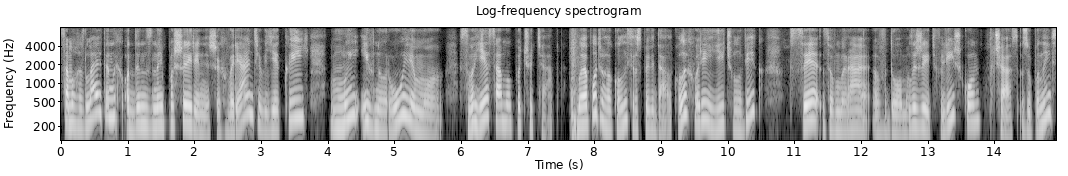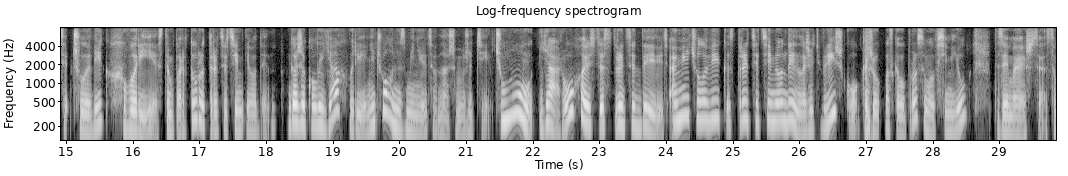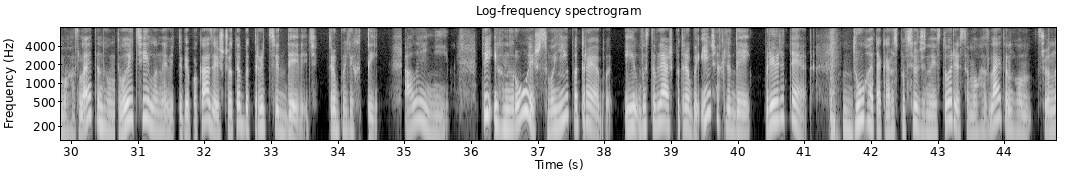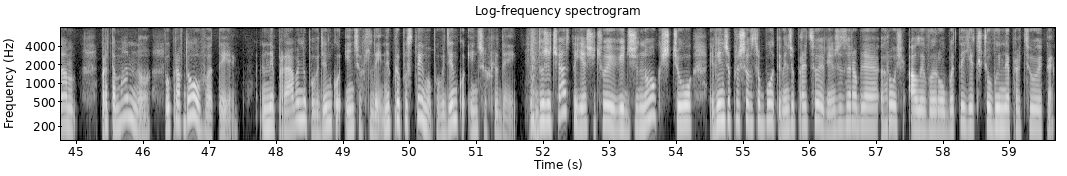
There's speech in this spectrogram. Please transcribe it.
Самогазлайтинг один з найпоширеніших варіантів, який ми ігноруємо своє самопочуття. Моя подруга колись розповідала, коли хворіє її чоловік, все завмирає вдома. Лежить в ліжку, час зупинився, чоловік хворіє з температурою 37,1. Каже, коли я хворію, нічого не змінюється в нашому житті. Чому я рухаюся з 39, а мій чоловік з 37,1 лежить в ліжку? Кажу, ласкаво просимо в сім'ю. Ти займаєшся самогазлайтингом. Твоє тіло навіть тобі показує, що у тебе 39. Треба лягти. Але ні, ти ігноруєш свої потреби і виставляєш потреби інших людей пріоритет. Друга така розповсюджена історія з самогазлайтингом, що нам притаманно виправдовувати неправильну поведінку інших людей, неприпустиму поведінку інших людей. Дуже часто я ще чую від жінок, що він же прийшов з роботи, він же працює, він же заробляє гроші, але ви робите, якщо ви не працюєте.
